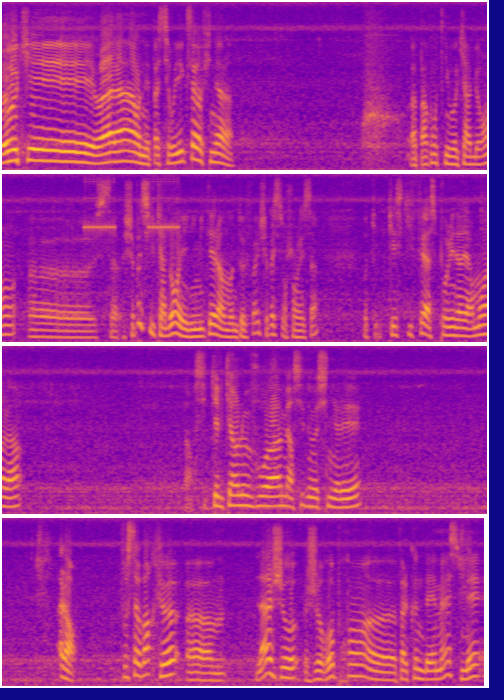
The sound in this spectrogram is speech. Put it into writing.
Ok, voilà, on n'est pas si rouillé que ça au final. Ah, par contre, niveau carburant, euh, ça... je sais pas si le carburant est limité là en mode dogfight, je sais pas si ont changé ça. Ok, qu'est-ce qu'il fait à spawner derrière moi là? Alors, si quelqu'un le voit, merci de me signaler. Alors, faut savoir que euh, là, je, reprends euh, Falcon BMS, mais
